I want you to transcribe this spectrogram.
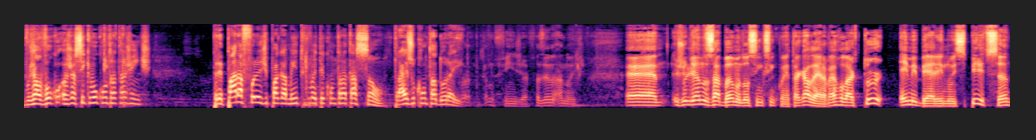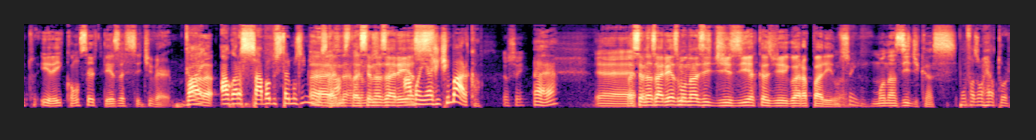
eu já, vou, eu já sei que vou contratar gente. Prepara a folha de pagamento que vai ter contratação. Traz o contador aí. Tá no fim já, fazendo a noite. É, Juliano Zaban mandou 5,50. A galera, vai rolar Tour MBL no Espírito Santo? Irei com certeza se tiver. Vai, Cara- agora sábado estaremos em Minas, É, tá? Vai, ser nas areias. Amanhã a gente embarca. Eu sei. É, É, Vai ser nas areias monazidíacas de Guarapari. sim. Monazídicas. Vamos fazer um reator.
